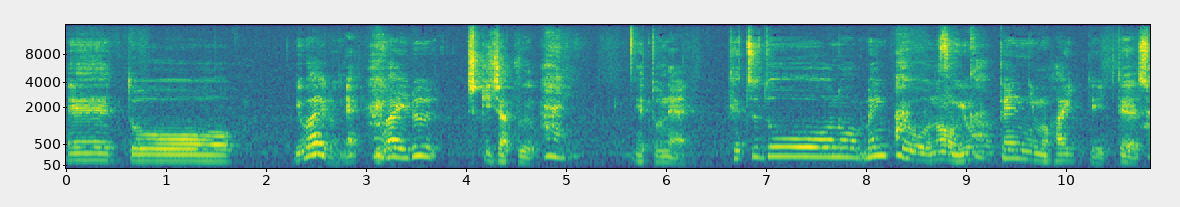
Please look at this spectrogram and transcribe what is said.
えーっといわゆるね、はい。い、わゆる色弱。うはい。えっとね鉄道の免許あの要件にも入っていてそ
